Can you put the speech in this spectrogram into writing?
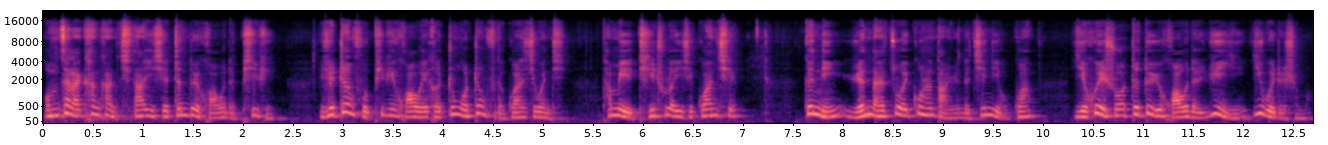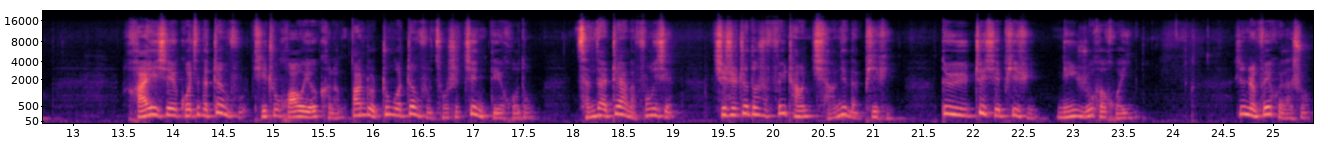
我们再来看看其他一些针对华为的批评，有些政府批评华为和中国政府的关系问题，他们也提出了一些关切，跟您原来作为共产党员的经历有关，也会说这对于华为的运营意味着什么。还一些国家的政府提出华为有可能帮助中国政府从事间谍活动，存在这样的风险。其实这都是非常强烈的批评。”对于这些批评，您如何回应？任正非回答说：“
